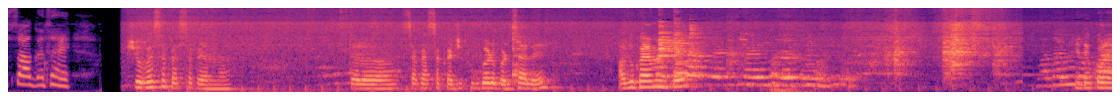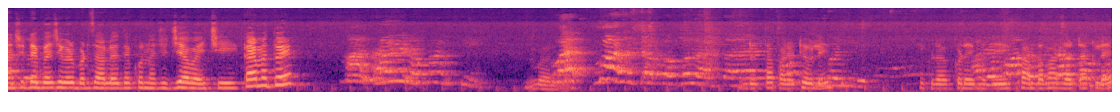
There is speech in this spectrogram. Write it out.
स्वागत आहे. शुभ सकाळ सगळ्यांना. तर सकाळ सकाळची खूप गडबड चालू आहे. अजून काय म्हणते? इथे कोणाची डब्याची गडबड चालू आहे तर कोणाची जेवायची. काय म्हणतोय? बरं. दूध तापायला ठेवले. इकडं कढईमध्ये कांदा भाजा टाकलाय.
